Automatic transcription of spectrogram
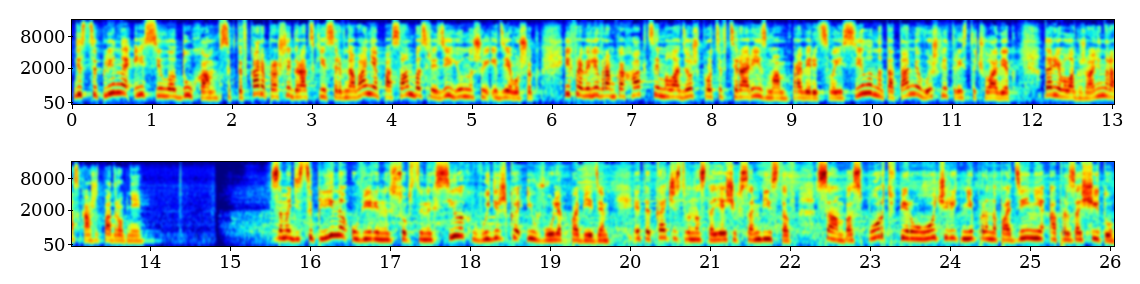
Дисциплина и сила духа. В Сыктывкаре прошли городские соревнования по самбо среди юношей и девушек. Их провели в рамках акции «Молодежь против терроризма». Проверить свои силы на татами вышли 300 человек. Дарья Вологжанина расскажет подробнее. Самодисциплина, уверенность в собственных силах, выдержка и воля к победе. Это качество настоящих самбистов. Самбо-спорт в первую очередь не про нападение, а про защиту.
